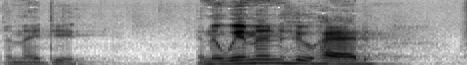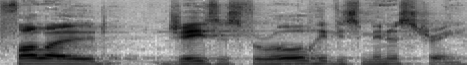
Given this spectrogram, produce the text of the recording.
And they did. And the women who had followed Jesus for all of his ministry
